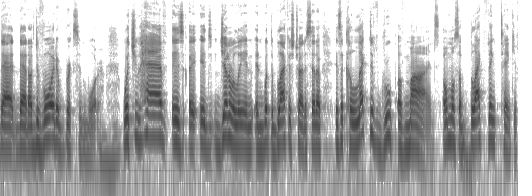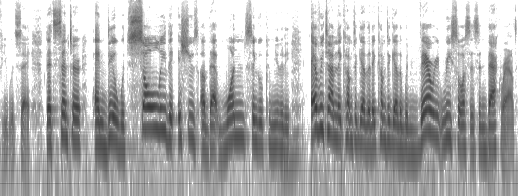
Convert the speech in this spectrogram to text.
that that are devoid of bricks and mortar. What you have is, uh, is generally, and, and what the Blackists try to set up, is a collective group of minds, almost a black think tank, if you would say, that center and deal with solely the issues of that one single community. Every time they come together, they come together with varied resources and backgrounds,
